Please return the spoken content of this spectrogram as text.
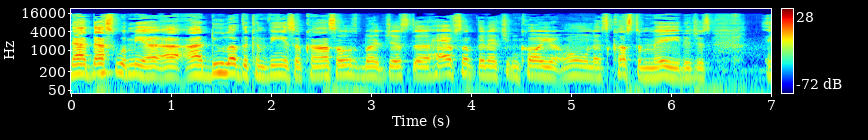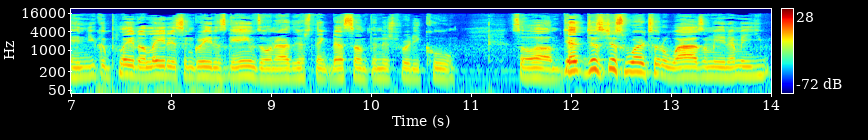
that that's with me. I, I, I do love the convenience of consoles, but just to have something that you can call your own that's custom made, it just and you can play the latest and greatest games on it. I just think that's something that's pretty cool. So um, just just just word to the wise. I mean, I mean, you,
